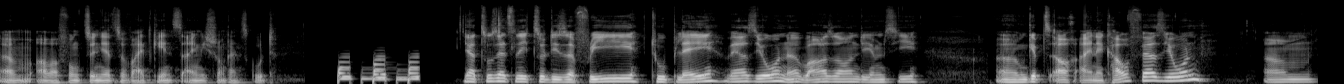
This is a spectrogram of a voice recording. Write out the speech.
ähm, aber funktioniert so weitgehend eigentlich schon ganz gut. Ja, zusätzlich zu dieser Free-to-Play-Version, ne, Warzone, DMC, ähm, gibt es auch eine Kaufversion. Ähm,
